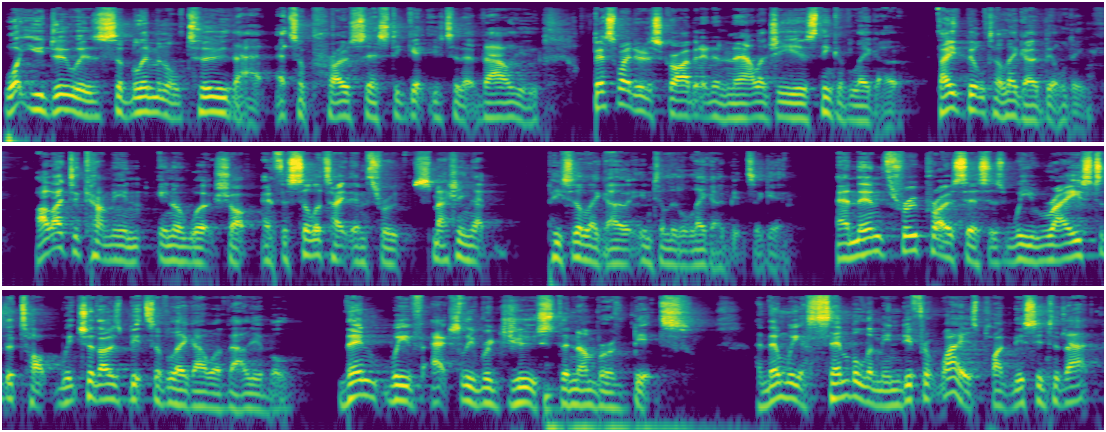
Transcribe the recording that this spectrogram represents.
what you do is subliminal to that. It's a process to get you to that value. Best way to describe it in an analogy is think of Lego. They've built a Lego building. I like to come in in a workshop and facilitate them through smashing that piece of Lego into little Lego bits again. And then through processes, we raise to the top which of those bits of Lego are valuable. Then we've actually reduced the number of bits. And then we assemble them in different ways, plug this into that.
